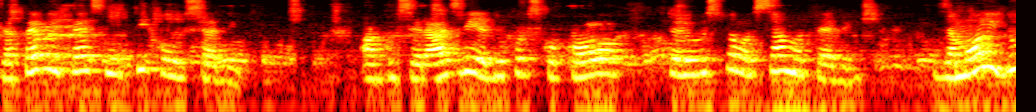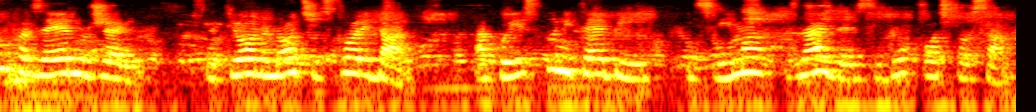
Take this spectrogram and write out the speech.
zapevaj pesmu tiho u sebi. Ako se razvije duhovsko kolo, to je uspelo samo tebi. Zamoli duha za jednu želju, ti on noći stvori dan. Ako ispuni tebi i svima, znaj da si duh ostao sam.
